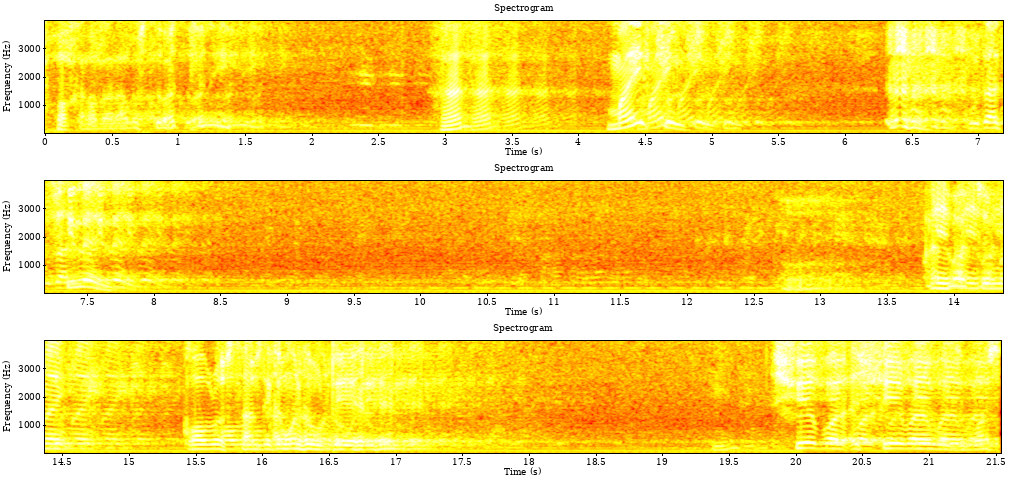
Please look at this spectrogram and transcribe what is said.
সকালবেলা বুঝতে হ্যাঁ? মাইক চলছে। কোথা ছিলেন আমি ভাবছি কবরস্থান থেকে মনে উঠে এলেন। শুয়ে পড়ে শুয়ে পড়ে বলছি, বস।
